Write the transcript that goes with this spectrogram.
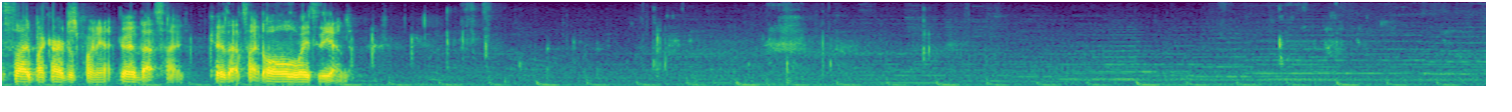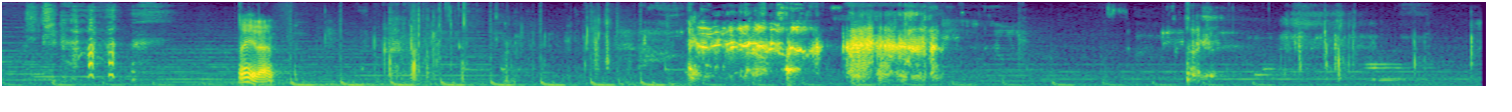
The side my character's pointing at. Go that side. Go that side all the way to the end. No, you don't.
